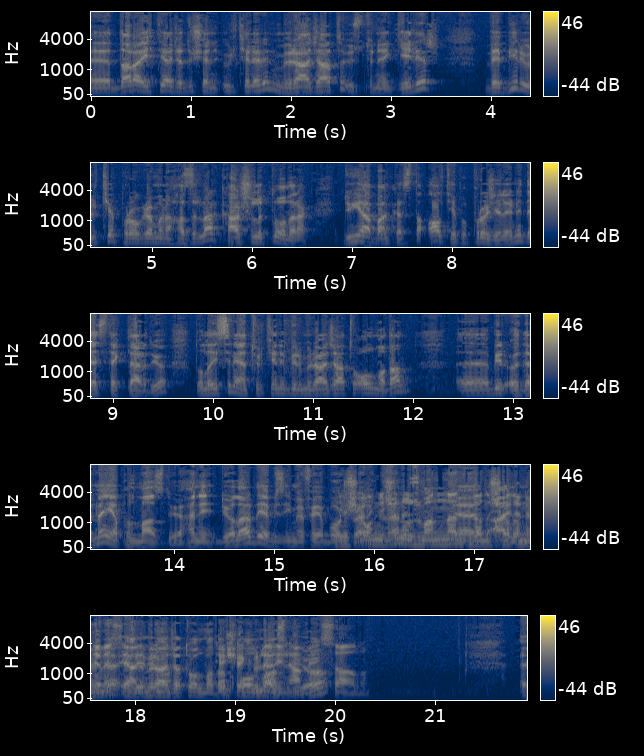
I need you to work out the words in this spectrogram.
Ee, dara ihtiyaca düşen ülkelerin müracaatı üstüne gelir ve bir ülke programını hazırlar karşılıklı olarak Dünya Bankası da altyapı projelerini destekler diyor. Dolayısıyla yani Türkiye'nin bir müracaatı olmadan e, bir ödeme yapılmaz diyor. Hani diyorlardı ya biz IMF'ye borç Yaşa, verdik. onun için ne. uzmanına Evet, danışalım aynen öyle. deme Yani sebebim o. müracaat olmadan Teşekkürler olmaz İlhan diyor. Bey sağ olun. Ee,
